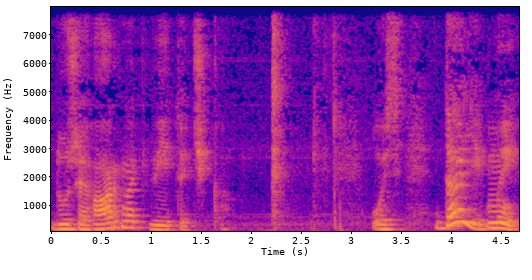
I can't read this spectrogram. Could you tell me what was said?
дуже гарна квіточка. Ось. Далі ми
